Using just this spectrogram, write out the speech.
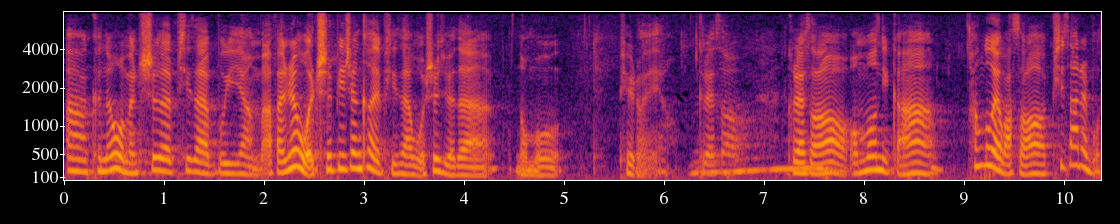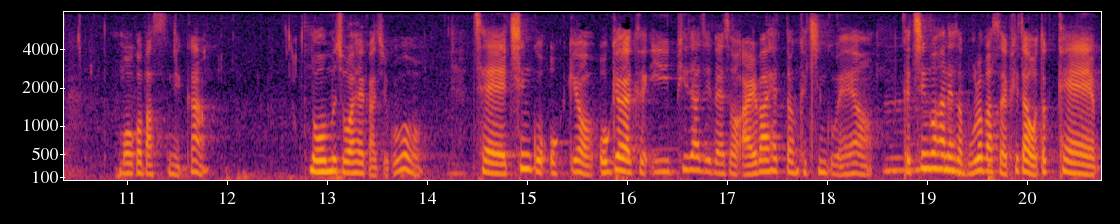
啊，可能我们吃的披萨不一样吧。反正我吃必胜客的披萨，我是觉得너무필요해요。 그래서그래서어머니가한국에와서피자를못먹어봤으니까너무좋아해가지고제 친구 오겨 오겨가 그 이 피자 집에서 알바했던 그 친구예요. 그 친구한테서 물어봤어요. 피자 어떻게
